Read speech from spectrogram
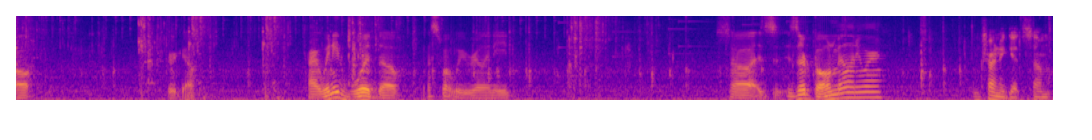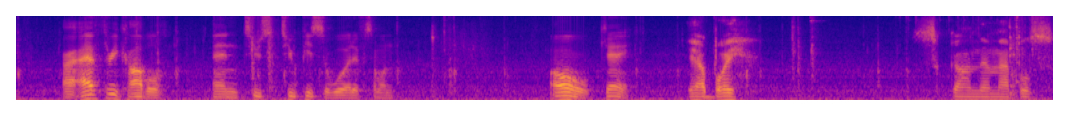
Oh, here we go. All right, we need wood though. That's what we really need. So is is there bone meal anywhere? I'm trying to get some. All right, I have three cobble and two two pieces of wood. If someone. Oh, okay. Yeah, boy. Suck on them apples.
